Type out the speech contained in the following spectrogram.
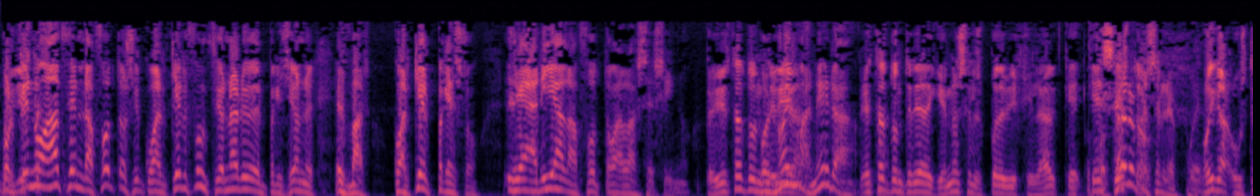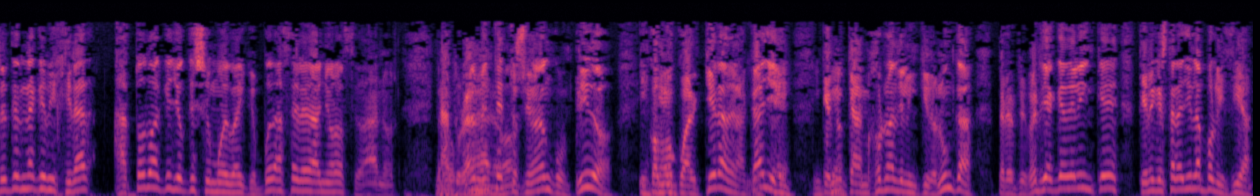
¿Por qué no hacen la foto si cualquier funcionario de prisiones, es más, cualquier preso, le haría la foto al asesino. Pero esta tontería... Pues no hay manera. Esta tontería de que no se les puede vigilar, ¿qué, qué Pues es claro esto? que se les puede. Oiga, usted tendrá que vigilar a todo aquello que se mueva y que pueda hacer daño a los ciudadanos. Pero Naturalmente claro. estos señores han cumplido, ¿Y como qué? cualquiera de la ¿Y calle, que, no- que a lo mejor no ha delinquido nunca, pero el primer día que delinque tiene que estar allí la policía.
